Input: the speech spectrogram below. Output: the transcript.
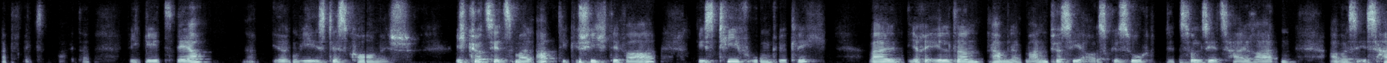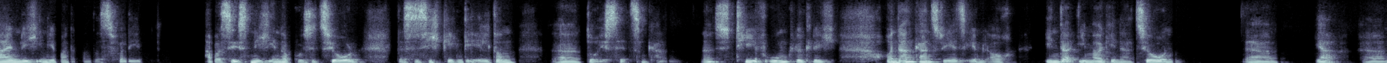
Weiter. Wie geht's der? Na, irgendwie ist das komisch. Ich kürze jetzt mal ab. Die Geschichte war, die ist tief unglücklich weil ihre Eltern haben einen Mann für sie ausgesucht, den soll sie jetzt heiraten, aber sie ist heimlich in jemand anders verliebt. Aber sie ist nicht in der Position, dass sie sich gegen die Eltern äh, durchsetzen kann. Ne? Ist tief unglücklich. Und dann kannst du jetzt eben auch in der Imagination äh, ja, äh,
